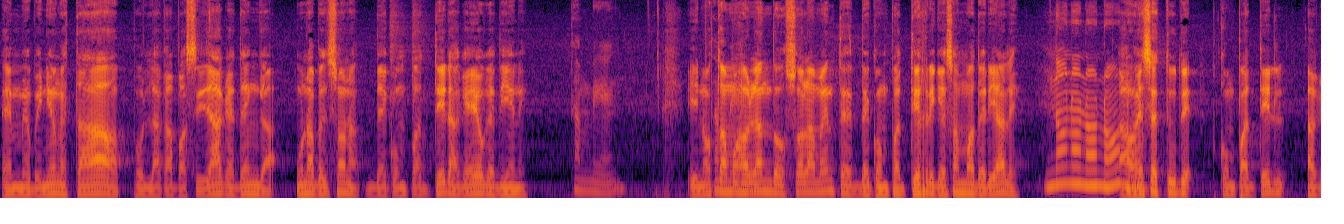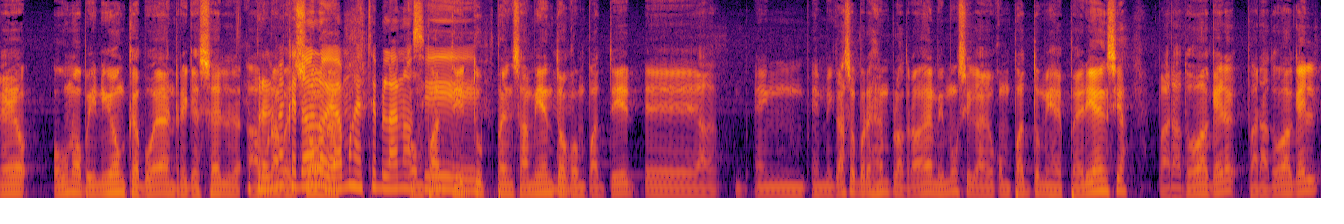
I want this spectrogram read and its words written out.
en mi opinión, está dada por la capacidad que tenga una persona de compartir aquello que tiene. También. Y no También. estamos hablando solamente de compartir riquezas materiales. No, no, no, no. A veces tú te- compartir aquello una opinión que pueda enriquecer El a una es que persona. todo lo llevamos a este plano así. compartir tus pensamientos, compartir, eh, a- en, en mi caso, por ejemplo, a través de mi música, yo comparto mis experiencias para todo aquel, para todo aquel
